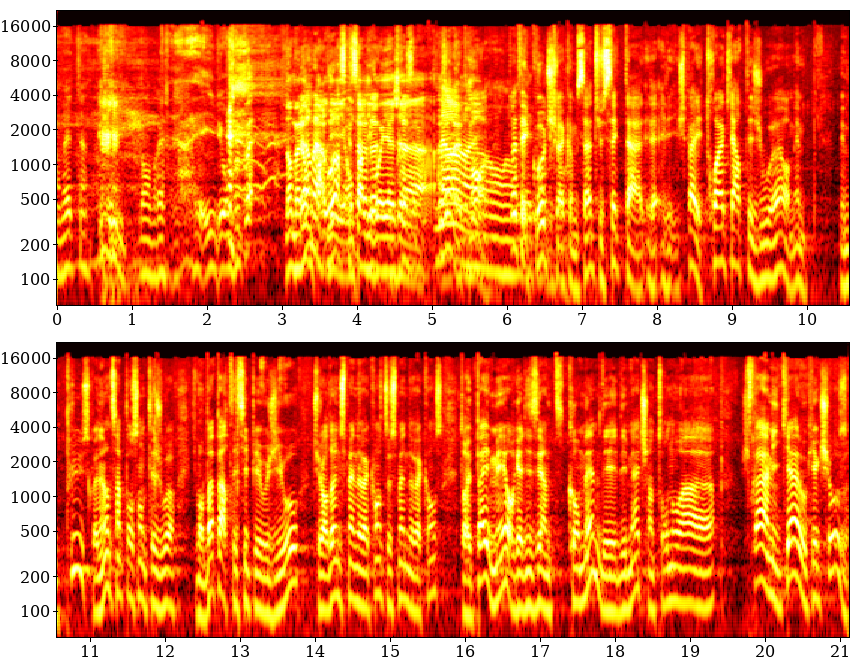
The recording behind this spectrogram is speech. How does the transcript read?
en mettre. hein. bon, bref. On peut pas- Non, mais là, Non, on mais parle des, on parle des voyages à... Non, non, non, toi, t'es coach là comme ça, tu sais que tu as, je sais pas, les trois quarts de tes joueurs, même, même plus, quoi, 95% de tes joueurs qui vont pas participer au JO, tu leur donnes une semaine de vacances, deux semaines de vacances. T'aurais pas aimé organiser quand même des, des matchs, un tournoi, euh, je sais pas, amical ou quelque chose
